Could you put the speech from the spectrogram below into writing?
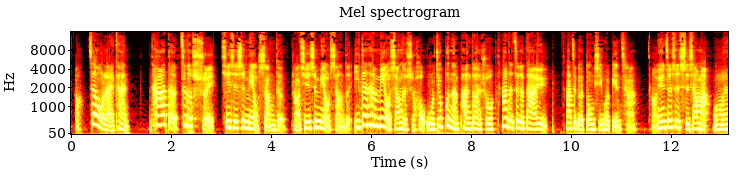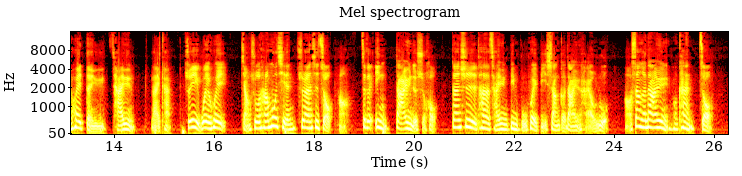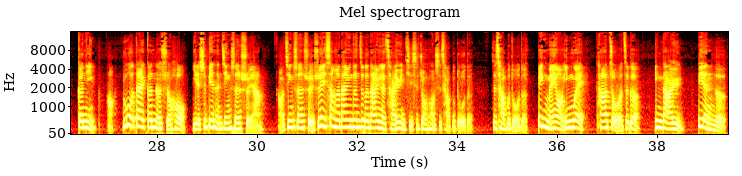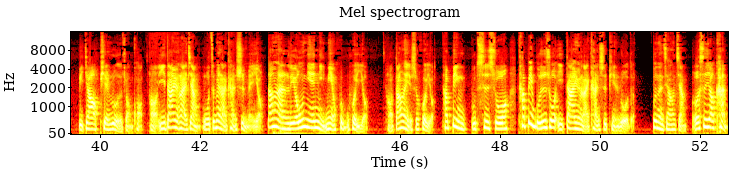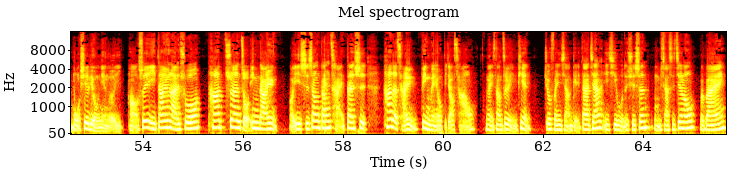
好，在我来看，它的这个水其实是没有伤的。好，其实是没有伤的。一旦它没有伤的时候，我就不能判断说它的这个大运，它这个东西会变差。好，因为这是食伤嘛，我们会等于财运来看，所以我也会讲说，它目前虽然是走好这个印大运的时候。但是他的财运并不会比上个大运还要弱。好，上个大运我看走根引，好，如果带根的时候也是变成金生水啊，好，金生水，所以上个大运跟这个大运的财运其实状况是差不多的，是差不多的，并没有因为他走了这个应大运变了比较偏弱的状况。好，以大运来讲，我这边来看是没有。当然流年里面会不会有？好，当然也是会有，它并不是说，它并不是说以大运来看是偏弱的，不能这样讲，而是要看某些流年而已。好，所以以大运来说，它虽然走应大运，啊，以时尚当财，但是它的财运并没有比较差哦。那以上这个影片就分享给大家以及我的学生，我们下次见喽，拜拜。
